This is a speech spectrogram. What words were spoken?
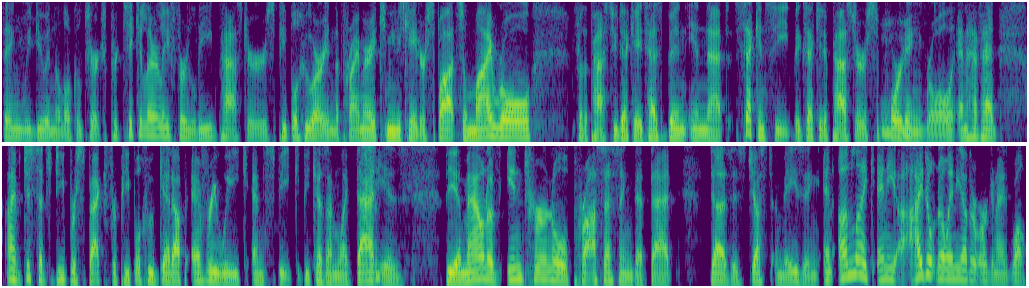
thing we do in the local church, particularly for lead pastors, people who are in the primary communicator spot. So my role for the past two decades has been in that second seat executive pastor supporting mm-hmm. role and have had i have just such deep respect for people who get up every week and speak because i'm like that is the amount of internal processing that that does is just amazing and unlike any i don't know any other organized well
